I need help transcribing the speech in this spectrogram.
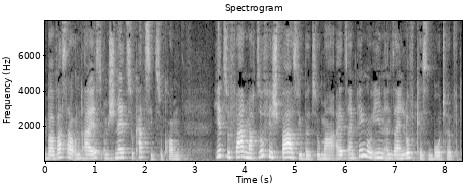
über Wasser und Eis, um schnell zu Katzi zu kommen. Hier zu fahren macht so viel Spaß, jubelt Suma, als ein Pinguin in sein Luftkissenboot hüpft.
